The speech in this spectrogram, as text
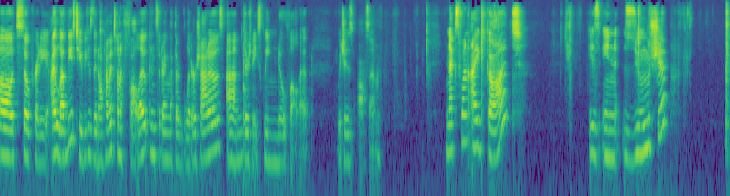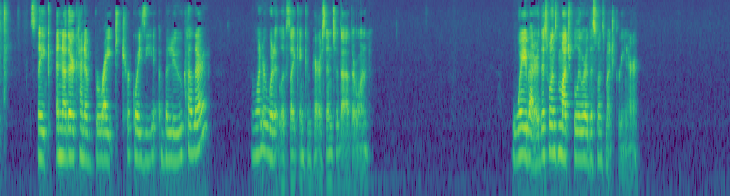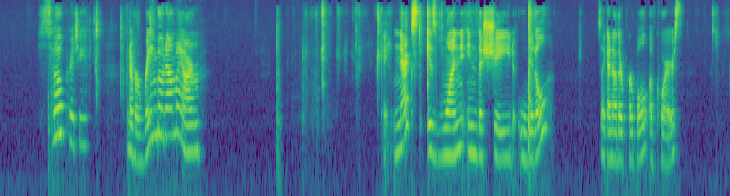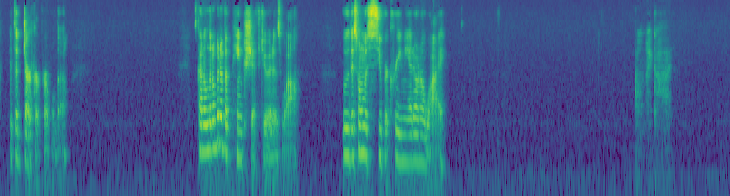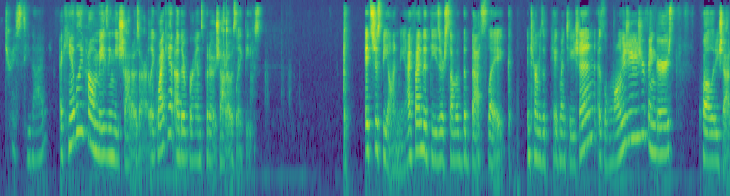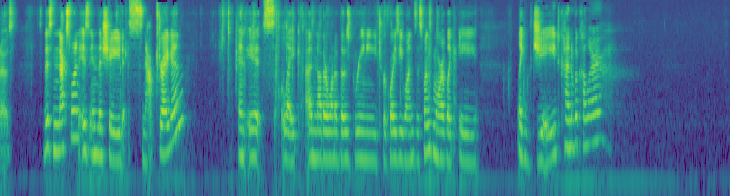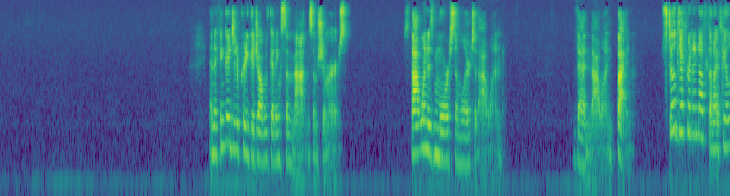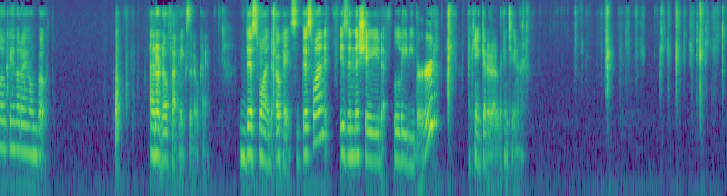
Oh, it's so pretty. I love these two because they don't have a ton of fallout considering that they're glitter shadows. Um, there's basically no fallout, which is awesome. Next one I got is in Zoom Ship. It's like another kind of bright turquoisey blue color. I wonder what it looks like in comparison to the other one. Way better. This one's much bluer. This one's much greener. So pretty. I'm gonna have a rainbow down my arm. Okay, next is one in the shade Wittle. It's like another purple, of course. It's a darker purple though. It's got a little bit of a pink shift to it as well. Ooh, this one was super creamy. I don't know why. Oh my god. Do you guys see that? I can't believe how amazing these shadows are. Like, why can't other brands put out shadows like these? It's just beyond me. I find that these are some of the best, like, in terms of pigmentation, as long as you use your fingers, quality shadows. So this next one is in the shade Snapdragon. And it's like another one of those greeny turquoisey ones. This one's more of like a like jade kind of a color. And I think I did a pretty good job of getting some matte and some shimmers. So that one is more similar to that one than that one, but still different enough that I feel okay that I own both. I don't know if that makes it okay. This one, okay, so this one is in the shade Ladybird. I can't get it out of the container.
